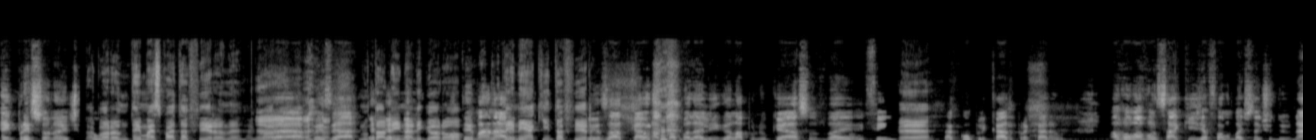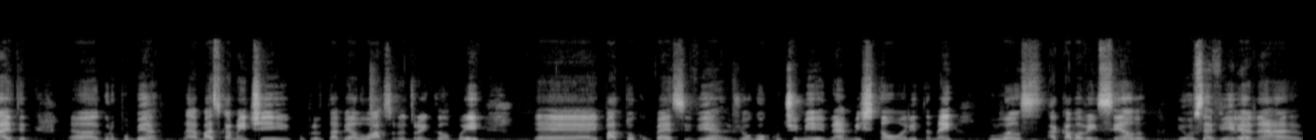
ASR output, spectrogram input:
é impressionante. Agora não tem mais quarta-feira, né? Agora, é, pois é. Não tá nem na Liga Europa. Não tem mais nada. Não tem nem a quinta-feira. Exato. Caiu na Copa da Liga lá pro Newcastle, vai, enfim. É. Tá complicado pra caramba. Mas vamos avançar aqui, já falamos bastante do United. Uh, grupo B, né, basicamente, cumprindo tabela, o Arsenal entrou em campo aí. É, empatou com o PSV, jogou com o time né, mistão ali também o Lance acaba vencendo e o Sevilha, né,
